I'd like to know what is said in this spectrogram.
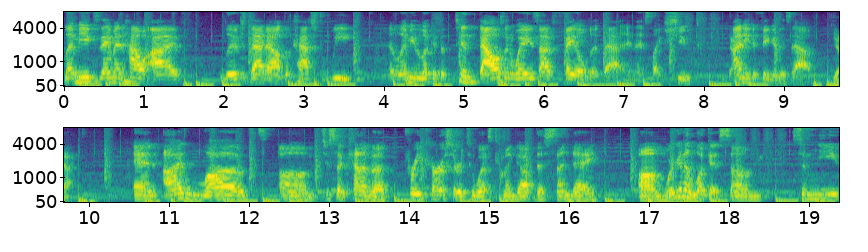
let me examine how I've lived that out the past week and let me look at the 10,000 ways I've failed at that. And it's like, shoot, I need to figure this out. And I loved um, just a kind of a precursor to what's coming up this Sunday. Um, we're going to look at some some new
